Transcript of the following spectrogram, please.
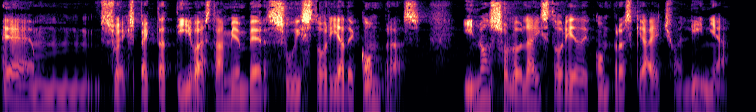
Em, su expectativa es también ver su historia de compras y no solo la historia de compras que ha hecho en línea,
